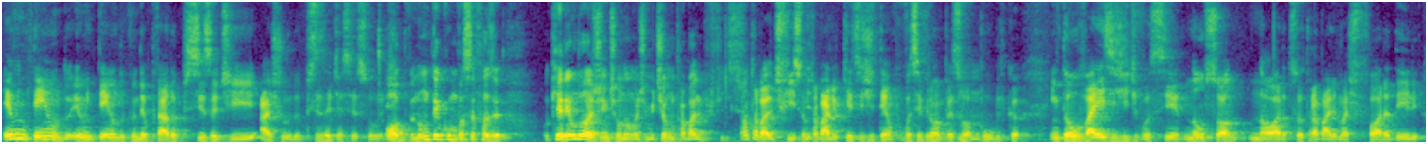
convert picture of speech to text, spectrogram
eu entendo, eu entendo que um deputado precisa de ajuda, precisa de assessores. Óbvio, não tem como você fazer. Querendo a gente ou não admitir, é um trabalho difícil. É um trabalho difícil, é um trabalho que exige tempo. Você vira uma pessoa Uhum. pública, então vai exigir de você, não só na hora do seu trabalho, mas fora dele.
